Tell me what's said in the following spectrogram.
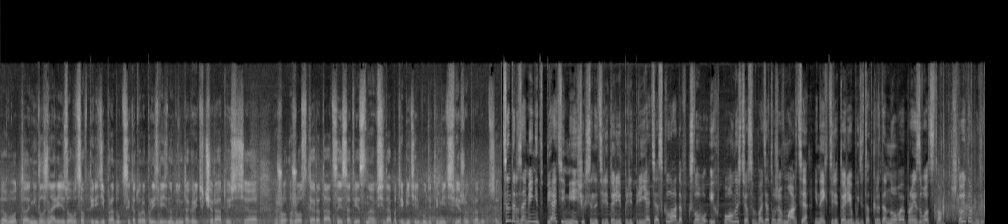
э, вот, не должна реализовываться впереди продукции, которая произведена, будем так говорить, вчера. То есть жесткая ротация и, соответственно, всегда потребитель будет будет иметь свежую продукцию. Центр заменит пять имеющихся на территории предприятия складов. К слову, их полностью освободят уже в марте. И на их территории будет открыто новое производство. Что это будет,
